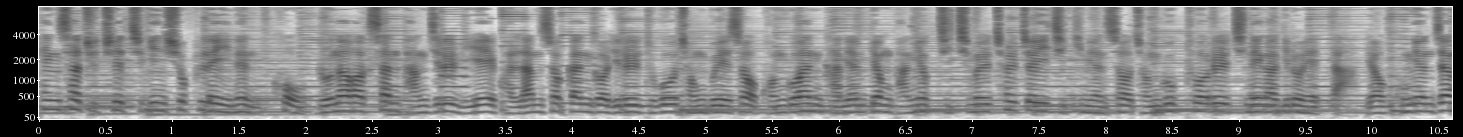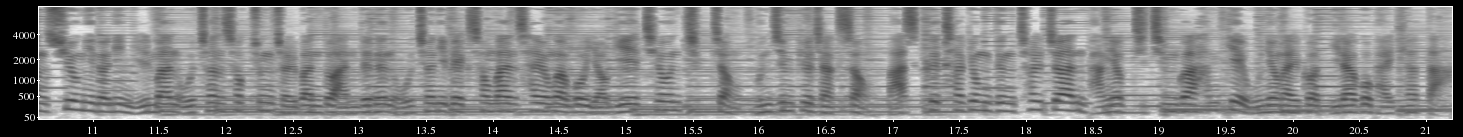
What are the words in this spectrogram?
행사 주최 측인 쇼플레이는 코, 로나 확산 방지를 위해 관람석 간 거리를 두고 정부에서 권고한 감염병 방역 지침을 철저히 지키면서 전국 투어를 진행하기로 했다. 역 공연장 수용 인원인 1만 5천 석 중 절반도 안 되는 5,200석만 사용하고 여기에 체온 측정, 문진표 작성, 마스크 착용 등 철저한 방역 지침과 함께 운영할 것이라고 밝혔다.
